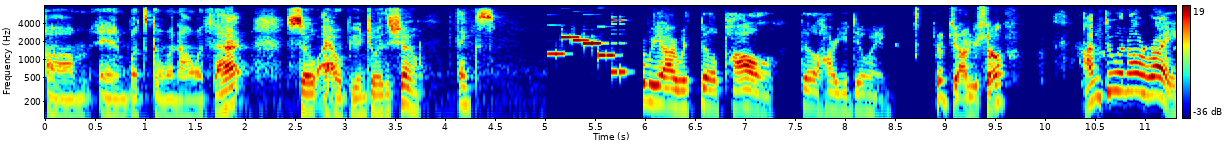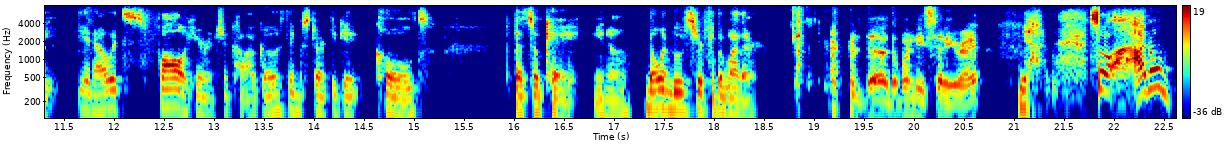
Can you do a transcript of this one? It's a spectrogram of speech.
um, and what's going on with that. So I hope you enjoy the show. Thanks. Here we are with Bill Powell. Bill, how are you doing? Good, John. Yourself? I'm doing all right. You know, it's fall here in Chicago. Things start to get cold, but that's okay. You know, no one moves here for the weather. the the windy city, right? Yeah. So I, I don't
